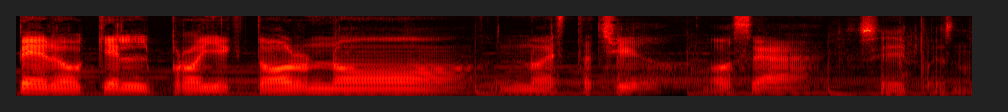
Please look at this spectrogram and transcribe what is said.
pero que el proyector no, no está chido. O sea, sí, pues no.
